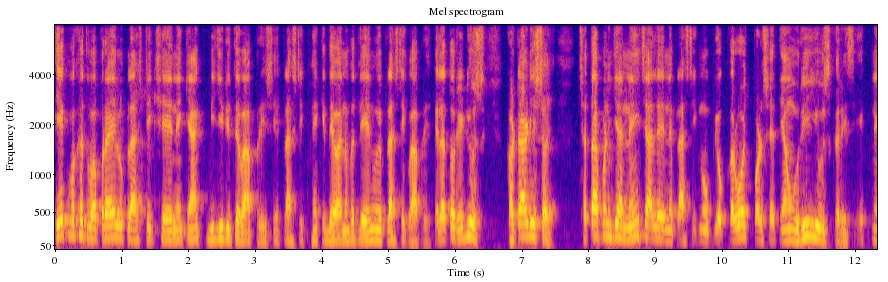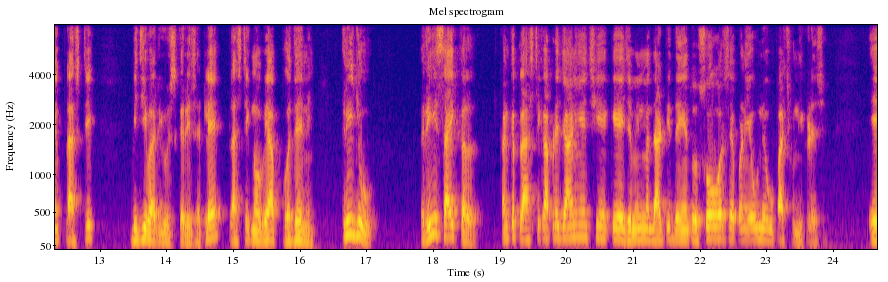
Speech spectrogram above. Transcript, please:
એક વખત વપરાયેલું પ્લાસ્ટિક છે એને ક્યાંક બીજી રીતે વાપરીશ. એ પ્લાસ્ટિક ફેંકી દેવાને બદલે એનું એ પ્લાસ્ટિક વાપરીશ. પહેલાં તો રિડ્યુસ ઘટાડીશ જ. છતાં પણ જ્યાં નહીં ચાલે ને પ્લાસ્ટિકનો ઉપયોગ કરવો જ પડશે, ત્યાં હું રીયુઝ કરીશ. એકને એક પ્લાસ્ટિક બીજી વાર યુઝ કરીશ. એટલે પ્લાસ્ટિકનો વ્યાપ વધે નહીં. ત્રીજું રિસાયકલ કારણ કે પ્લાસ્ટિક આપણે જાણીએ છીએ કે જમીનમાં દાટી દઈએ તો સો વર્ષે પણ એવું ને એવું પાછું નીકળે છે. એ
